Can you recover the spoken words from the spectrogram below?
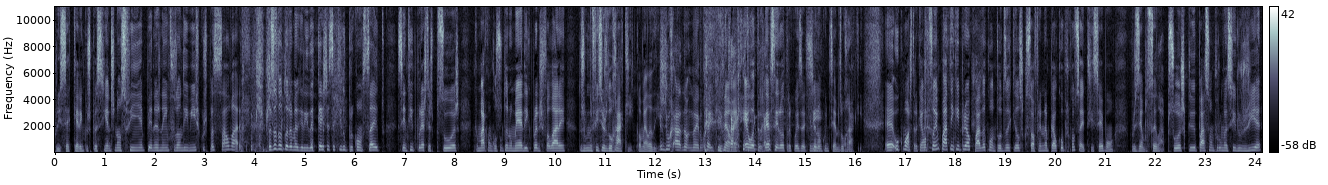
Por isso é que querem que os pacientes não se fiem apenas na infusão de hibiscos para se salvarem. Mas a doutora Margarida queixa-se aqui do preconceito sentido por estas pessoas que marcam consulta no médico para lhes falarem dos benefícios do Reiki, como ela diz. Do, ah, não, não é do reiki. do Não, é, é outra, deve ser outra coisa que Sim. ainda não conhecemos, o Reiki. Eh, o que mostra que é uma pessoa empática e preocupada com todos aqueles que sofrem na pele com o preconceito. Isso é bom. Por exemplo, sei lá, pessoas que passam por uma cirurgia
